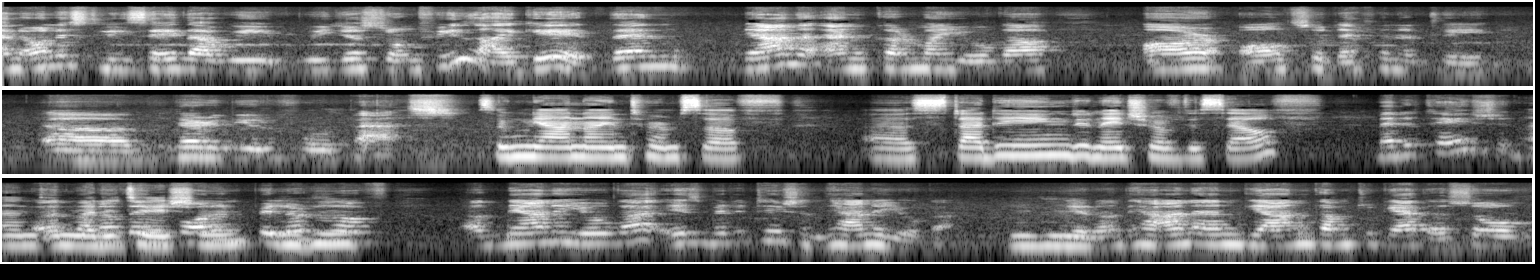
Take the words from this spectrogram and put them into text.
and honestly say that we, we just don't feel like it, then jnana and karma yoga are also definitely uh, very beautiful paths. So jnana in terms of uh, studying the nature of the self. Meditation. And- Uh, and one meditation. of the important pillars Mhm. of uh, jnana yoga is meditation, dhyana yoga. Mhm. You know, dhyana and dhyan come together. So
